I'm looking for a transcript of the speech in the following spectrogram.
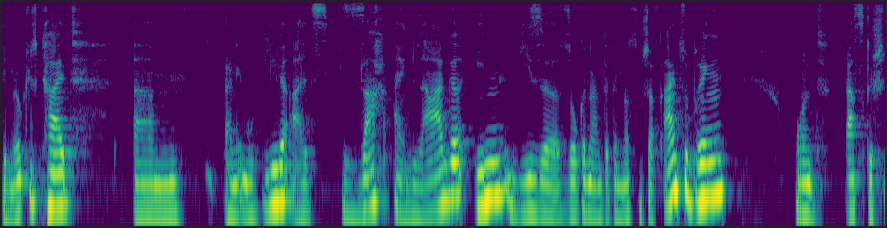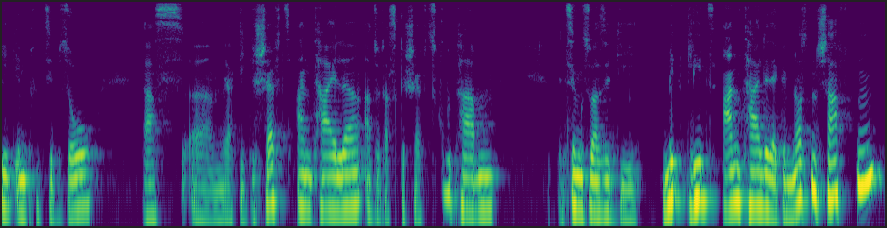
die Möglichkeit, ähm, deine Immobilie als Sacheinlage in diese sogenannte Genossenschaft einzubringen. Und das geschieht im Prinzip so, dass ähm, die Geschäftsanteile, also das Geschäftsguthaben, beziehungsweise die Mitgliedsanteile der Genossenschaften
